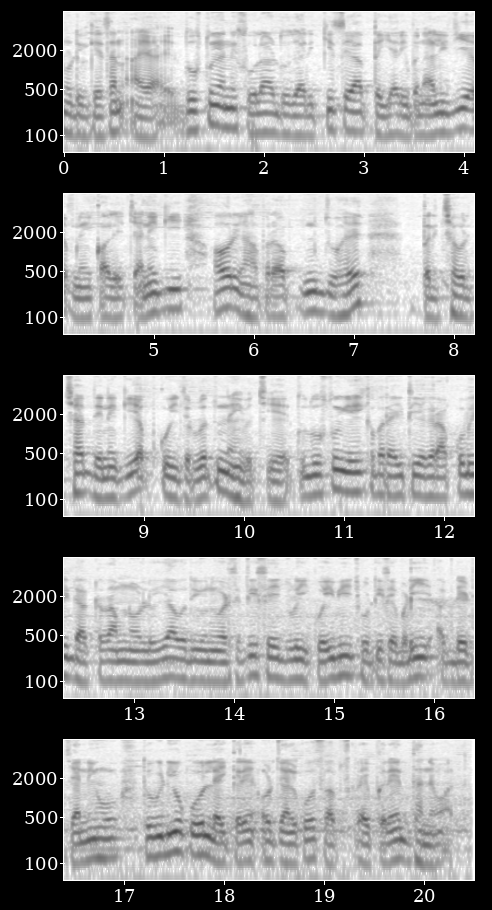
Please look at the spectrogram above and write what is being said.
नोटिफिकेशन आया है। दोस्तों, यानी सोलह आठ दो हज़ार इक्कीस से आप तैयारी बना लीजिए अपने कॉलेज जाने की और यहाँ पर आप जो है, परीक्षा वरीक्षा देने की अब कोई ज़रूरत नहीं बची है। तो दोस्तों, यही खबर आई थी, अगर आपको भी डॉक्टर राम मनोहर लोहिया अवध यूनिवर्सिटी से जुड़ी कोई भी छोटी से बड़ी अपडेट जाननी हो तो वीडियो को लाइक करें और चैनल को सब्सक्राइब करें। धन्यवाद।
